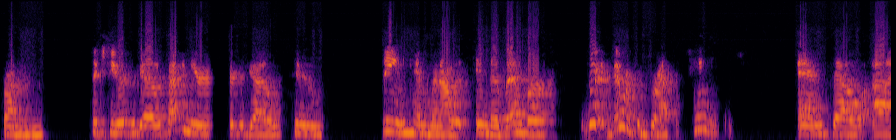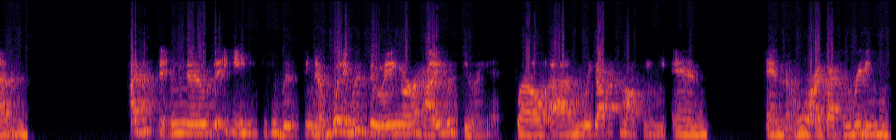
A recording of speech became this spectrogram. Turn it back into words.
from six years ago, seven years ago, to seeing him when I was in November, there, there was a drastic change. And so um, I just didn't know that he, he was, you know, what he was doing or how he was doing it. Well, um, we got to talking and, and, or I got to reading his,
